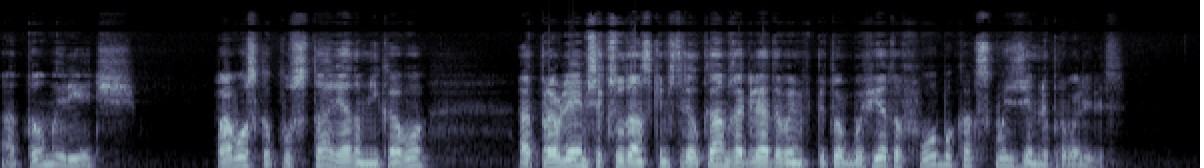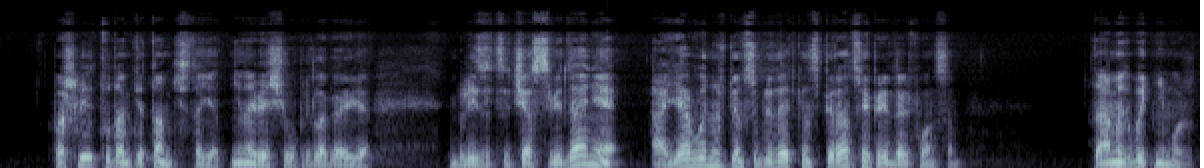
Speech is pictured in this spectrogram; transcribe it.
О том и речь. Повозка пуста, рядом никого. Отправляемся к суданским стрелкам, заглядываем в пяток буфетов, оба как сквозь землю провалились. Пошли туда, где танки стоят, ненавязчиво предлагаю я. Близится час свидания, а я вынужден соблюдать конспирацию перед Альфонсом. Там их быть не может.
